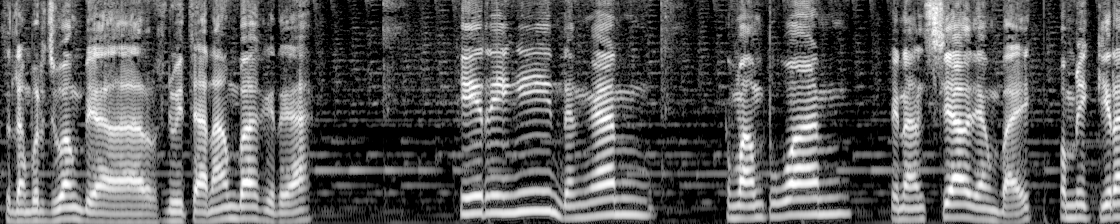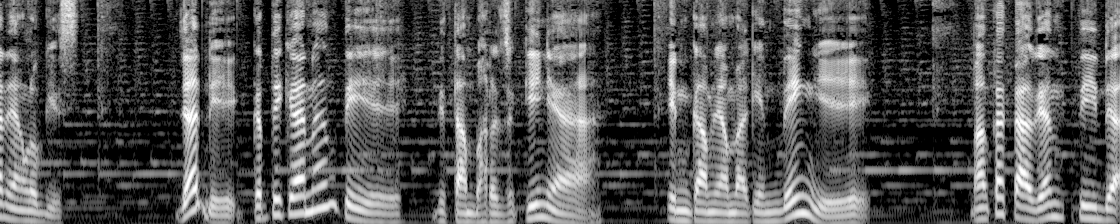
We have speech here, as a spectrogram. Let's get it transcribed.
sedang berjuang biar duitnya nambah gitu ya iringi dengan kemampuan finansial yang baik, pemikiran yang logis. Jadi, ketika nanti ditambah rezekinya, income-nya makin tinggi, maka kalian tidak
